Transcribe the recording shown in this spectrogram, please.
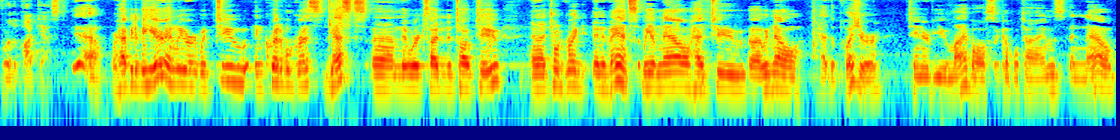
for the podcast. Yeah, we're happy to be here, and we were with two incredible guests, um, that we're excited to talk to. And I told Greg in advance we have now had to, uh, we've now had the pleasure to interview my boss a couple times, and now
